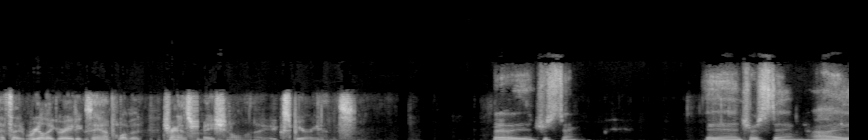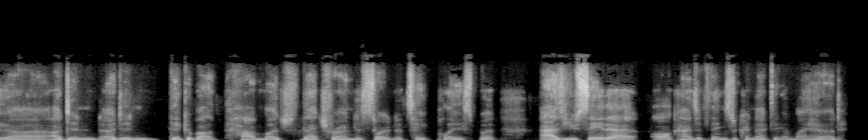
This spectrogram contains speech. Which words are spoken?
That's a really great example of a transformational experience. Very interesting. Interesting. I uh, I didn't I didn't think about how much that trend is starting to take place, but as you say that, all kinds of things are connecting in my head.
